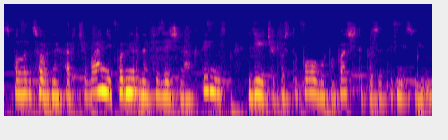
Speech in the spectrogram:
збалансоване харчування, помірна фізична активність, діючи поступово, ви побачите позитивні зміни.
